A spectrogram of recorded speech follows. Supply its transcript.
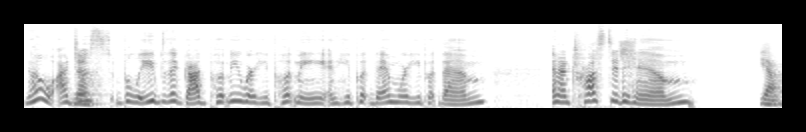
no, I just believed that God put me where he put me and he put them where he put them and I trusted him Yeah.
